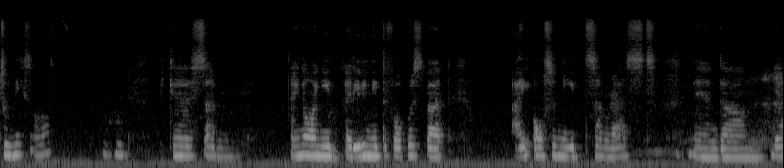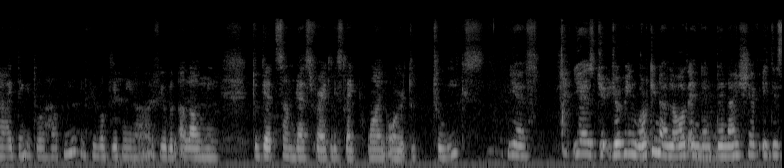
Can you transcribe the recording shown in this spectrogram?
two weeks off Mhm. because um I know I need I really need to focus but I also need some rest and um yeah I think it will help me if you will give me uh, if you will allow me to get some rest for at least like one or two two weeks Yes, yes, you, you've been working a lot, and then the night shift it is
